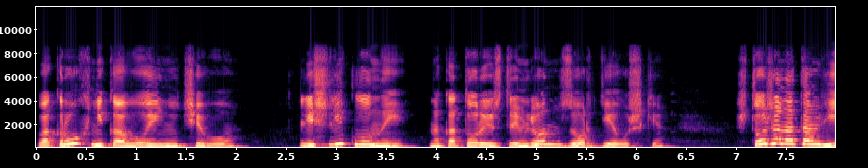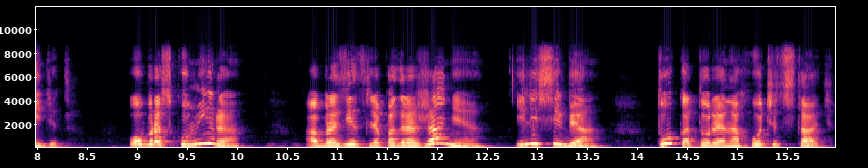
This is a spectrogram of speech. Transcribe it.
Вокруг никого и ничего. Лишь лик луны, на который устремлен взор девушки. Что же она там видит? Образ кумира? Образец для подражания? Или себя? Ту, которой она хочет стать.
